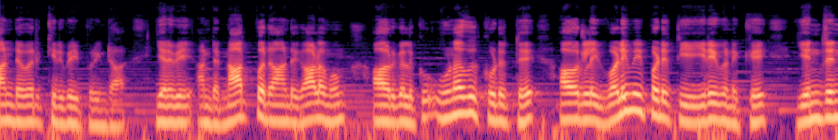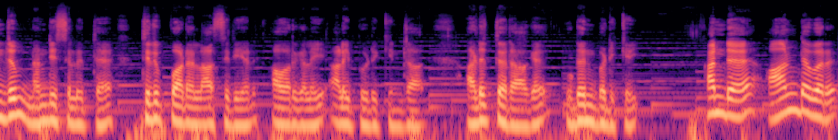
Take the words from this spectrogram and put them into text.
ஆண்டவர் கிருபை புரிந்தார். எனவே அந்த நாற்பது ஆண்டு காலமும் அவர்களுக்கு உணவு கொடுத்து அவர்களை வலிமைப்படுத்திய இறைவனுக்கு என்றென்றும் நன்றி செலுத்த திருப்பாடல் ஆசிரியர் அவர்களை அழைப்பு விடுக்கின்றார். அடுத்ததாக உடன்படிக்கை. அந்த ஆண்டவர்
